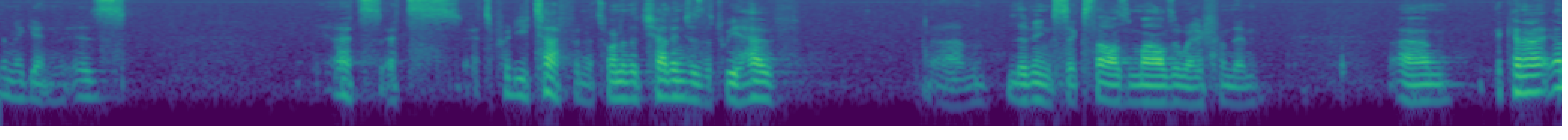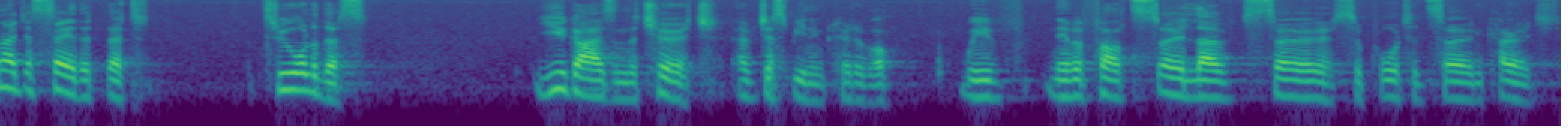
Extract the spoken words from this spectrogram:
them again, is it's, it's, it's pretty tough, and it's one of the challenges that we have um, living 6,000 miles away from them. Um, can, I, can I just say that, that through all of this, you guys in the church have just been incredible. We've never felt so loved, so supported, so encouraged.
